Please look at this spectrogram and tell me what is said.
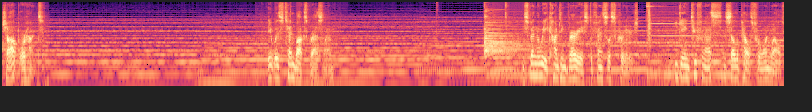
Chop or hunt? It was 10 bucks, Grassland. You spend the week hunting various defenseless critters. You gain 2 finesse and sell the pelts for 1 wealth.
